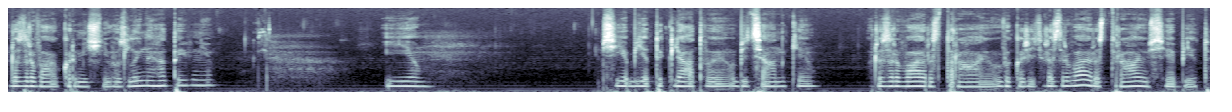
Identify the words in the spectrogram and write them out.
розриваю кармічні вузли негативні. І всі об'єкти клятви, обіцянки розриваю, розторгаю. Ви кажіть, розриваю, розторгаю всі об'єкти.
